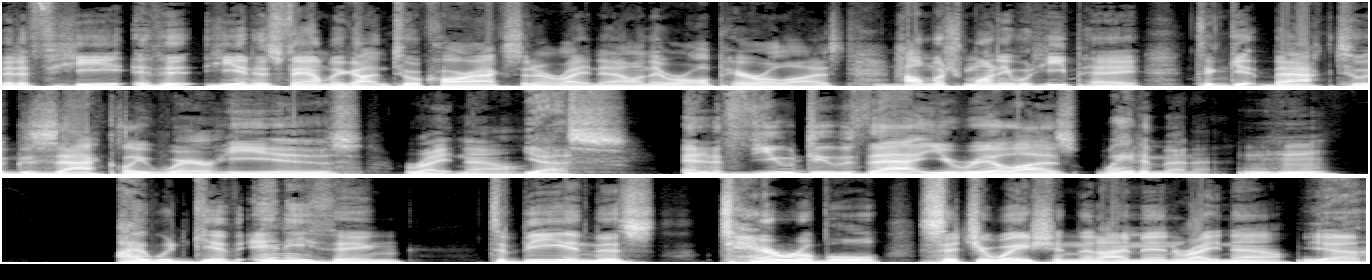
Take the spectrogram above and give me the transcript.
that if he if it, he and his family got into a car accident right now and they were all paralyzed, Mhm. how much money would he pay to get back to exactly where he is right now? yes And if you do that, you realize, wait a minute, mm-hmm. I would give anything to be in this terrible situation that I'm in right now. yeah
